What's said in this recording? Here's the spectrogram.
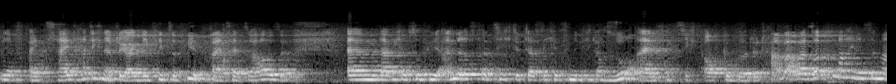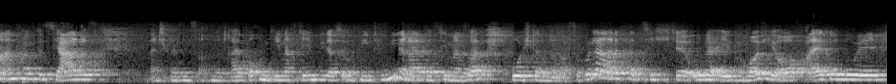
ja, Freizeit hatte ich natürlich eigentlich viel zu viel Freizeit zu Hause. Ähm, da habe ich auf so viel anderes verzichtet, dass ich jetzt mir nicht noch so einen Verzicht aufgebürdet habe. Aber sonst mache ich das immer Anfang des Jahres. Manchmal sind es auch nur drei Wochen, je nachdem, wie das irgendwie in Termine reinpasst, die man hat, wo ich dann mal auf Schokolade verzichte oder eben häufig auch auf Alkohol.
